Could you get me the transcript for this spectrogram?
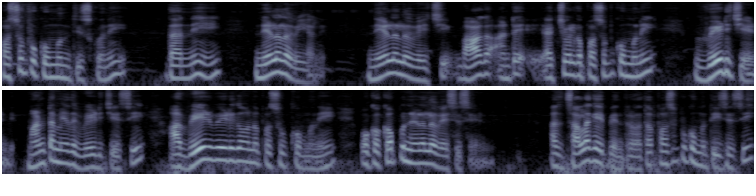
పసుపు కొమ్మును తీసుకొని దాన్ని నీళ్ళలో వేయాలి. నీళ్ళలో వేచి బాగా అంటే యాక్చువల్గా పసుపు కొమ్ముని వేడి చేయండి. మంట మీద వేడి చేసి ఆ వేడి వేడిగా ఉన్న పసుపు కొమ్ముని ఒక కప్పు నీళ్ళలో వేసేసేయండి. అది చల్లగైపోయిన తర్వాత పసుపు కొమ్ము తీసేసి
